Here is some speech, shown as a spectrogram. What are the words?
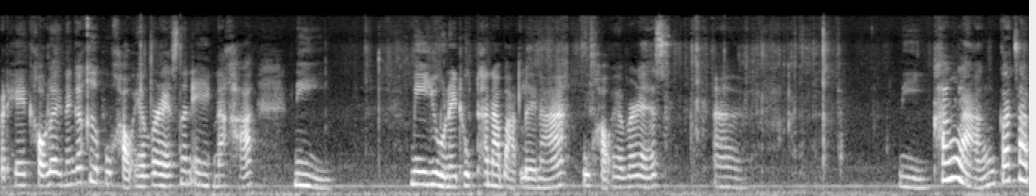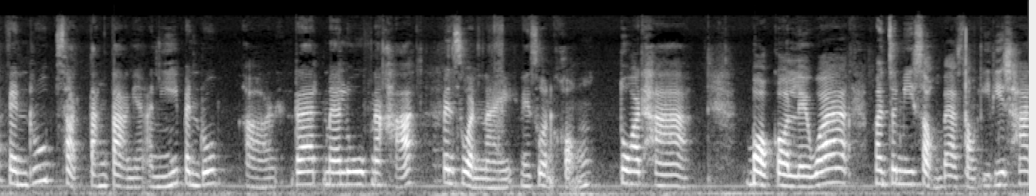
ประเทศเขาเลยนั่นก็คือภูเขาเอเวอเรสต์นั่นเองนะคะ นี่ มีอยู่ในทุกธนบัตรเลยนะ ภูเขาเอเวอเรสต์ อ่านี่ข้างหลังก็จะเป็นรูปสัตว์ต่างๆ อย่างอันนี้เป็นรูปแรดแม่ลูกนะคะ เป็นส่วนไหนในส่วนของตัวทา บอกก่อนเลยว่ามันจะมี 2 แบบ 2 edition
